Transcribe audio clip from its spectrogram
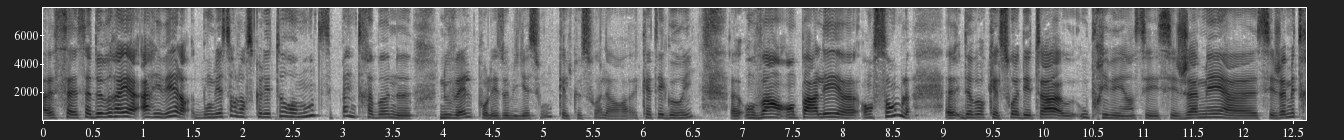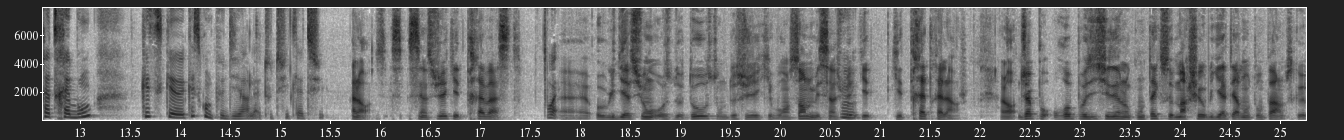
euh, ça, devrait arriver. Alors, bon, bien sûr, lorsque les taux remontent, c'est pas une très bonne euh, nouvelle pour les obligations, quelle que soit leur euh, catégorie. on va en parler ensemble. D'abord, qu'elles soient d'État ou privées, hein. c'est jamais, c'est jamais très très bon. Qu'est-ce qu'on peut dire là tout de suite là-dessus? Alors, c'est un sujet qui est très vaste. Euh, obligation, hausse de taux sont deux sujets qui vont ensemble, mais c'est un sujet mm. qui, est, très très large. Alors déjà pour repositionner dans le contexte ce marché obligataire dont on parle, parce qu'il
